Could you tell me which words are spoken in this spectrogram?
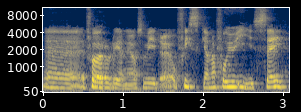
eh, föroreningar och så vidare, och fiskarna får ju i sig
